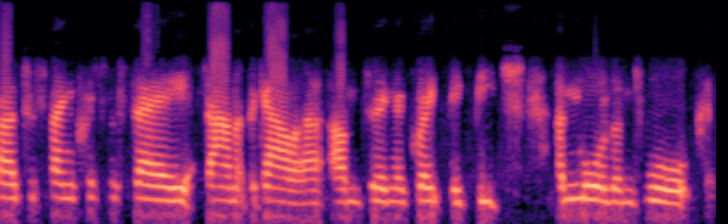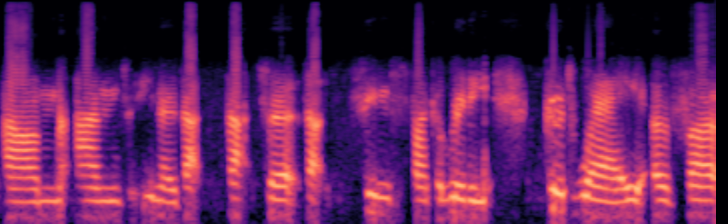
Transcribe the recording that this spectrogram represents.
uh, to spend Christmas Day down at the Gower, um, doing a great big beach and moorland walk, um, and you know that that uh, that seems like a really good way of uh,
